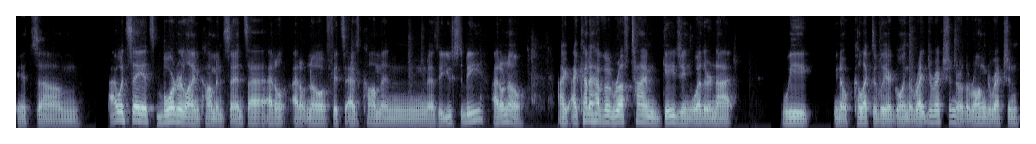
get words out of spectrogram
It's, um, I would say it's borderline common sense. I, I don't, I don't know if it's as common as it used to be. I don't know. I, I kind of have a rough time gauging whether or not we, you know, collectively are going the right direction or the wrong direction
